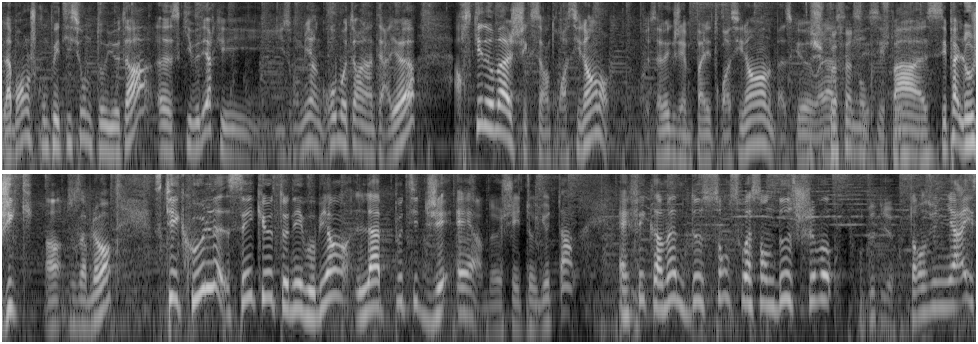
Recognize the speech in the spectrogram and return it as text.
la branche compétition de Toyota, euh, ce qui veut dire qu'ils ils ont mis un gros moteur à l'intérieur. Alors ce qui est dommage c'est que c'est un 3 cylindres. Vous savez que j'aime pas les 3 cylindres parce que voilà, pas c'est- pas, logique, hein, tout simplement. Ce qui est cool c'est que tenez-vous bien, la petite GR de chez Toyota, elle fait quand même 272 chevaux dans une Yaris.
